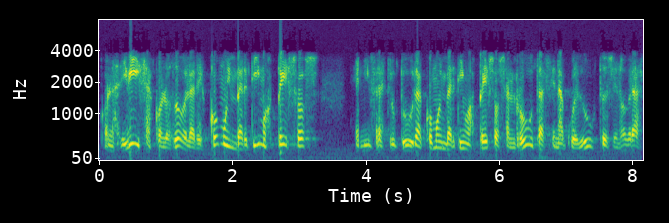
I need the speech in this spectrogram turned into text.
con las divisas, con los dólares, cómo invertimos pesos en infraestructura, cómo invertimos pesos en rutas, en acueductos, en obras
